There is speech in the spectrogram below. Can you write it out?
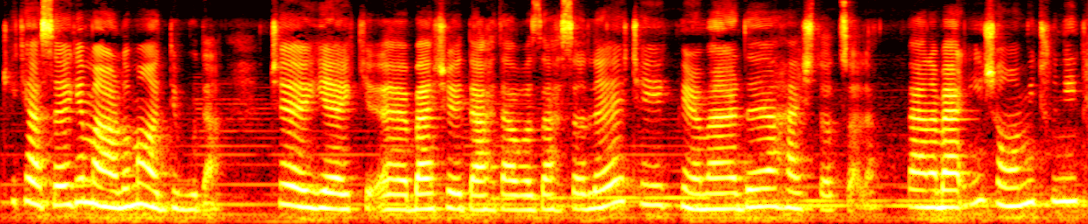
چه کسایی که مردم عادی بودن. چه یک بچه ده دوازده ساله چه یک پیرمرد هشتاد ساله. بنابراین شما می‌تونید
